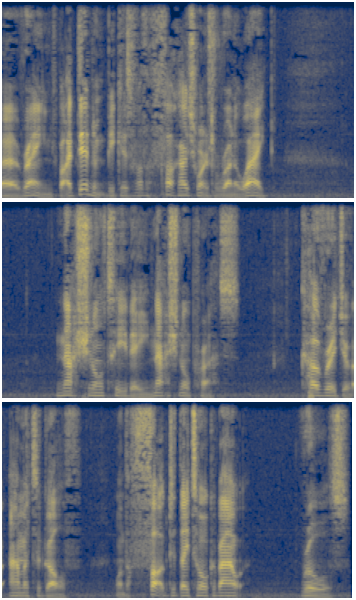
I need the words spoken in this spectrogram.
uh, range, but I didn't because what the fuck, I just wanted to run away. National TV, national press, coverage of amateur golf. What the fuck did they talk about? Rules,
